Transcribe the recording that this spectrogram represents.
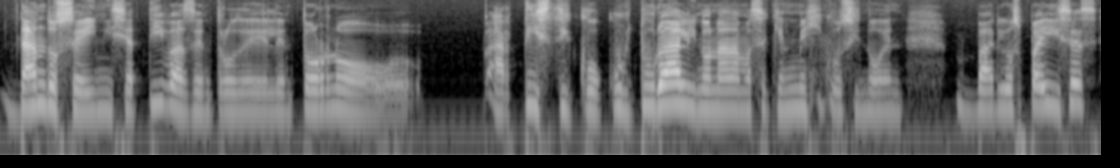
dándose iniciativas dentro del entorno artístico, cultural y no nada más aquí en México, sino en varios países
